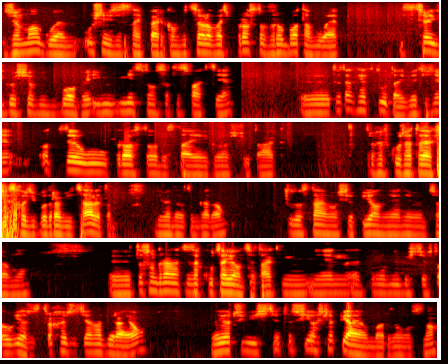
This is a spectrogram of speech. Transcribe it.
że mogłem usiąść ze snajperką, wycelować prosto w robota w łeb i strzelić gościowi w głowę i mieć tą satysfakcję, yy, to tak jak tutaj, wiecie, się od tyłu prosto dostaje gościu, tak. Trochę wkurza to jak się schodzi po drabnicy, ale tam nie będę o tym gadał. Tu zostałem oślepiony, ja nie wiem czemu. Yy, to są granaty zakłócające, tak? Nie, nie, nie moglibyście w to uwierzyć. Trochę życia nabierają, no i oczywiście też i oślepiają bardzo mocno.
